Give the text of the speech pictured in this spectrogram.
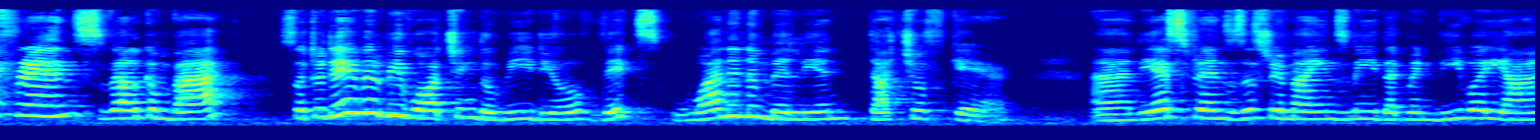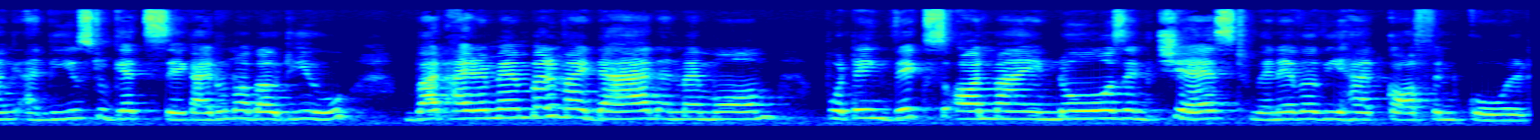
friends, welcome back. So today we'll be watching the video Vicks 1 in a Million Touch of Care. And yes friends, this reminds me that when we were young and we used to get sick, I don't know about you, but I remember my dad and my mom putting Vicks on my nose and chest whenever we had cough and cold.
